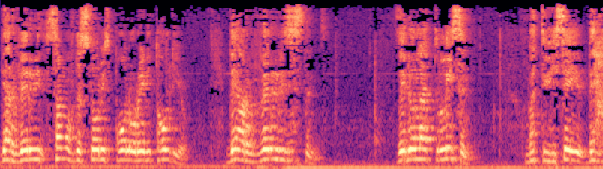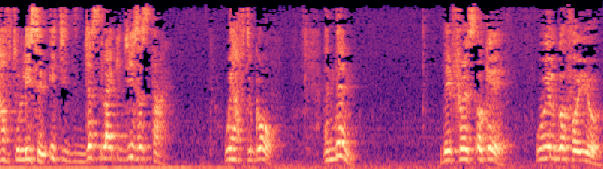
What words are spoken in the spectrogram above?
They are very, some of the stories Paul already told you. They are very resistant. They don't like to listen. But he say they have to listen. It is just like Jesus' time. We have to go. And then they first, okay, we will go for you.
